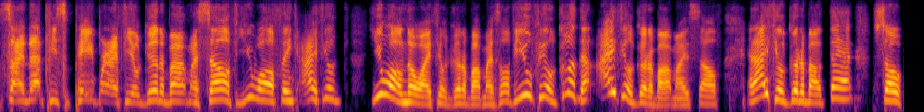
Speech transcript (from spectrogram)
sign that piece of paper. I feel good about myself. You all think I feel, you all know I feel good about myself. You feel good that I feel good about myself, and I feel good about that. So,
